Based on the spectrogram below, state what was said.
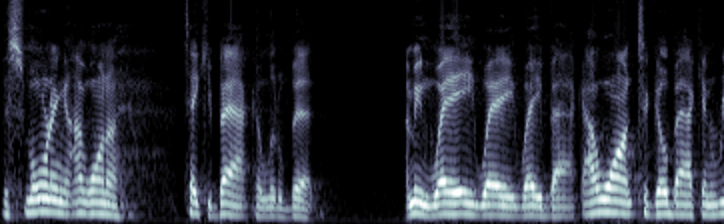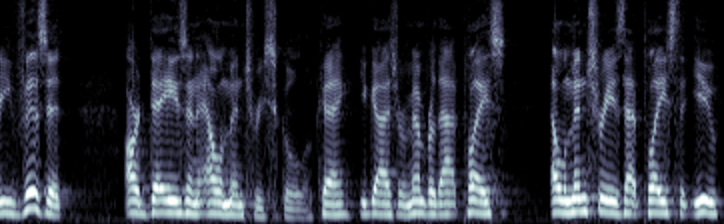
This morning, I want to take you back a little bit. I mean, way, way, way back. I want to go back and revisit our days in elementary school, okay? You guys remember that place? Elementary is that place that you,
